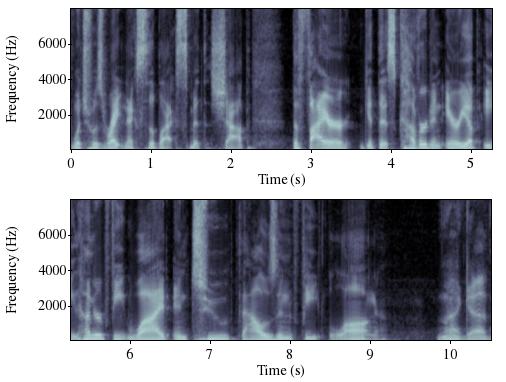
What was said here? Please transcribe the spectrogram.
which was right next to the blacksmith shop. The fire, get this, covered an area of 800 feet wide and 2,000 feet long. My God.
